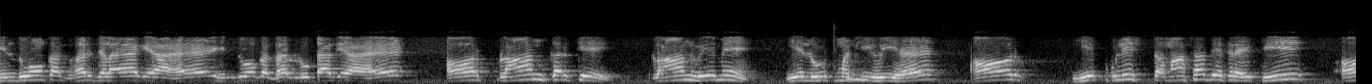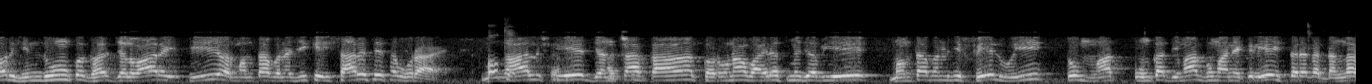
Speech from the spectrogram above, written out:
हिंदुओं का घर जलाया गया है हिंदुओं का घर लूटा गया है और प्लान करके प्लान वे में ये लूट मची हुई है और ये पुलिस तमाशा देख रही थी और हिंदुओं का घर जलवा रही थी और ममता बनर्जी के इशारे से सब हो रहा है। बंगाल के जनता का कोरोना वायरस में जब ये ममता बनर्जी फेल हुई तो उनका दिमाग घुमाने के लिए इस तरह का दंगा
